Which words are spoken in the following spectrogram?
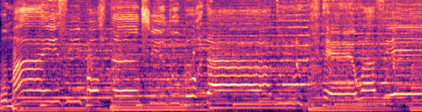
O mais importante do bordado é o avesso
